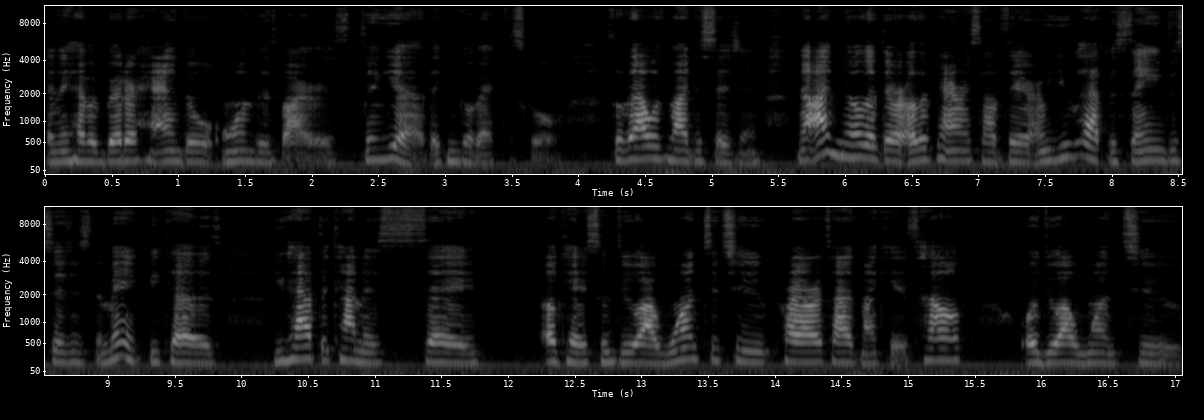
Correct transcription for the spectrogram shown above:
and they have a better handle on this virus, then yeah, they can go back to school. So that was my decision. Now I know that there are other parents out there and you have the same decisions to make because you have to kind of say, okay, so do I want to, to prioritize my kids' health or do I want to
